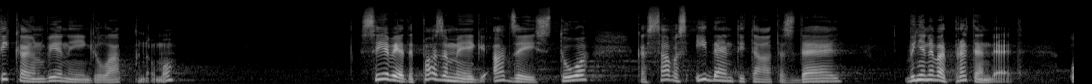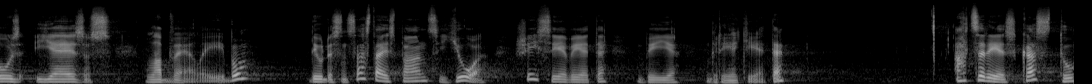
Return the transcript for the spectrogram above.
tikai un vienīgi lepnumu. Sieviete pazemīgi atzīst to, ka savas identitātes dēļ viņa nevar pretendēt uz Jēzus labvēlību. 26. pāns, jo šī sieviete bija grieķiete. Atceries, kas tu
